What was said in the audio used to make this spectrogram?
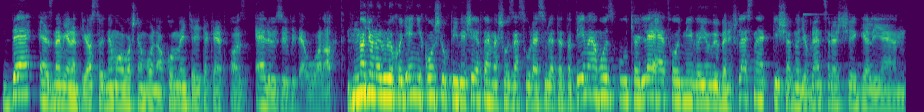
de ez nem jelenti azt, hogy nem olvastam volna a kommentjeiteket az előző videó alatt. Nagyon örülök, hogy ennyi konstruktív és értelmes hozzászólás született a témához, úgyhogy lehet, hogy még a jövőben is lesznek, kisebb-nagyobb rendszerességgel ilyen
